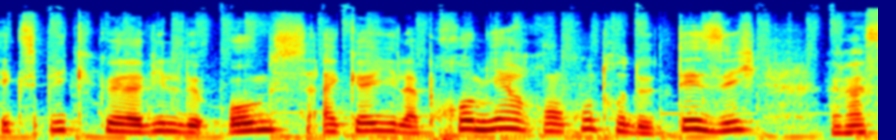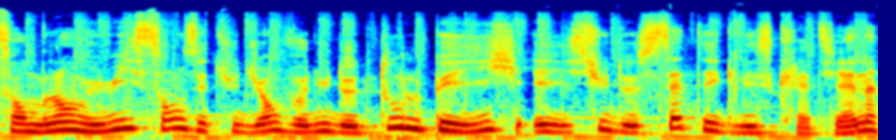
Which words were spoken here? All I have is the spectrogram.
explique que la ville de Homs accueille la première rencontre de Thésée, rassemblant 800 étudiants venus de tout le pays et issus de sept églises chrétiennes.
